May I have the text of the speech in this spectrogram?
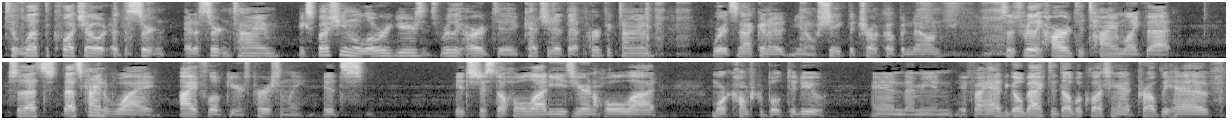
to let the clutch out at the certain at a certain time, especially in the lower gears. It's really hard to catch it at that perfect time where it's not gonna you know shake the truck up and down. So it's really hard to time like that. So that's that's kind of why I float gears personally. It's it's just a whole lot easier and a whole lot more comfortable to do. And I mean, if I had to go back to double clutching, I'd probably have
